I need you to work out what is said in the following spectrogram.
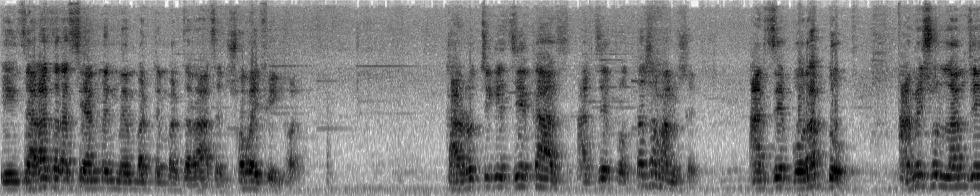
এই যারা যারা চেয়ারম্যান মেম্বার টেম্বার যারা আছেন, সবাই ফেল হয়। কারণ হচ্ছে যে কাজ আর যে প্রত্যাশা মানুষের আর যে বরাদ্দ, আমি শুনলাম যে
